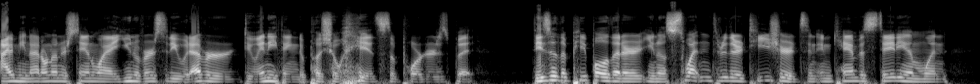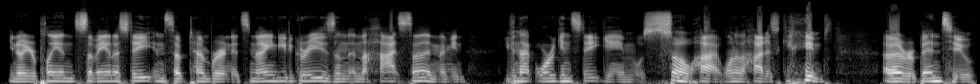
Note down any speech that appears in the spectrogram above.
I mean, I don't understand why a university would ever do anything to push away its supporters, but these are the people that are, you know, sweating through their t-shirts in, in Canvas Stadium when, you know, you're playing Savannah State in September and it's 90 degrees and, and the hot sun. I mean, even that Oregon State game was so hot, one of the hottest games I've ever been to.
